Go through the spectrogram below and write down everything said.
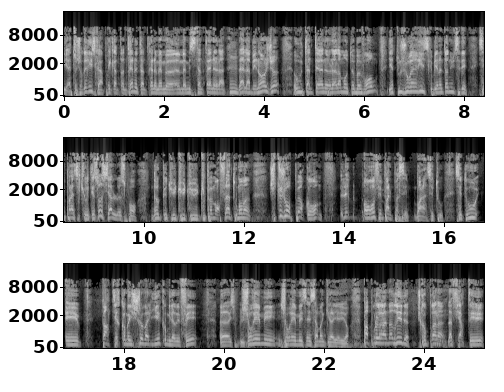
il y a toujours des risques. Après, quand t'entraînes, t'entraînes même, euh, même si t'entraînes la, Hmm. la, la Bénoge, ou t'entraînes la, la motte Beuvron, il y a toujours un risque, bien entendu. C'est des, c'est pas la sécurité sociale, le sport. Donc, tu, tu, tu, tu peux morfler à tout moment. J'ai toujours peur qu'on, on refait pas le passé. Voilà, c'est tout. C'est tout. Et, partir comme un chevalier comme il avait fait euh, j'aurais aimé j'aurais aimé sincèrement qu'il aille ailleurs pas pour le Real Madrid je comprends la, la fierté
